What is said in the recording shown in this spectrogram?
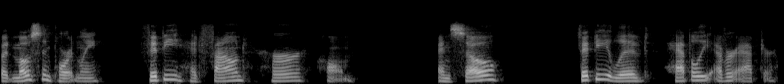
but most importantly, Phippy had found her home. And so, Phippy lived happily ever after.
